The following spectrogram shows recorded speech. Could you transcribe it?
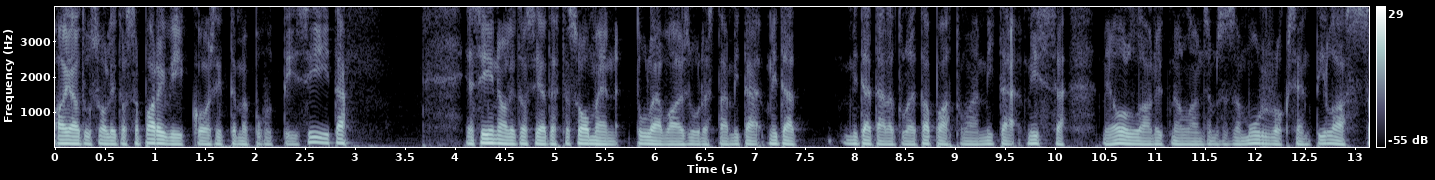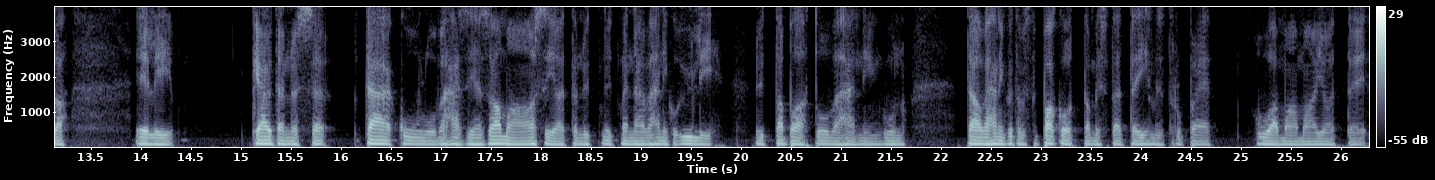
Ajatus oli tuossa pari viikkoa sitten, me puhuttiin siitä. Ja siinä oli tosiaan tästä somen tulevaisuudesta mitä, mitä mitä täällä tulee tapahtumaan, mitä, missä me ollaan. Nyt me ollaan semmoisessa murroksen tilassa, eli käytännössä tämä kuuluu vähän siihen samaan asiaan, että nyt, nyt mennään vähän niin kuin yli. Nyt tapahtuu vähän niin kuin, tämä on vähän niin kuin tämmöistä pakottamista, että ihmiset rupeaa huomaamaan jo, että ei,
